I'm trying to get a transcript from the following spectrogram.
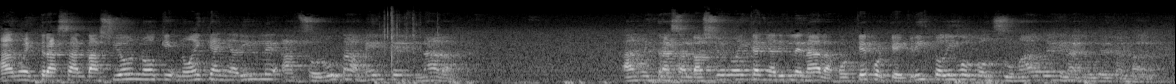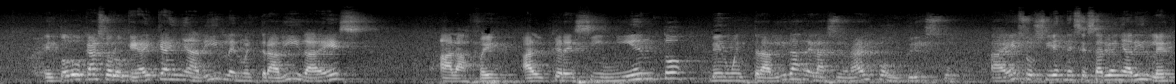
A nuestra salvación no, hay que añadirle absolutamente nada. A nuestra salvación no hay que añadirle nada. ¿Por qué? Porque Cristo dijo consumado es el cruz del Calvario. En todo caso, lo que hay que añadirle en nuestra vida es a la fe, al crecimiento de nuestra vida relacional con Cristo. A eso sí es necesario añadirle,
